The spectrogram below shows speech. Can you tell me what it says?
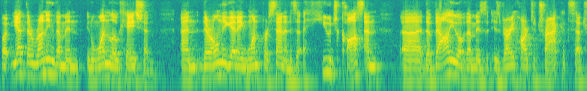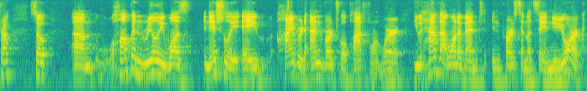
but yet they're running them in, in one location, and they're only getting one percent, and it's a huge cost, and uh, the value of them is is very hard to track, etc. So um, Hopin really was initially a hybrid and virtual platform where you would have that one event in person, let's say in New York,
